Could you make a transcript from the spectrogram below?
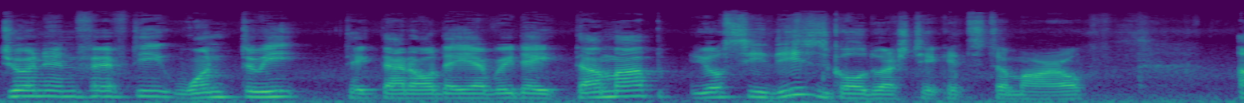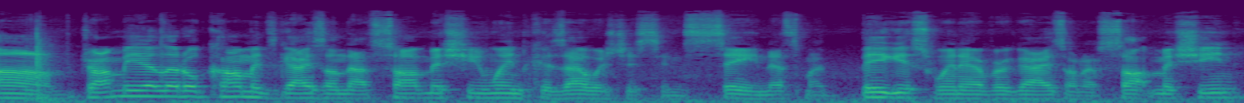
250, 1 3. Take that all day, every day. Thumb up. You'll see these Gold Rush tickets tomorrow. Um, drop me a little comments, guys, on that slot machine win, because that was just insane. That's my biggest win ever, guys, on a slot machine.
